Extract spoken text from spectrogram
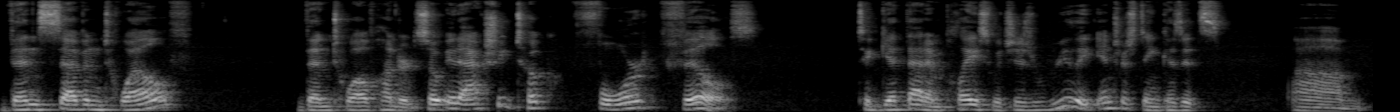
then 712, then 1200. So it actually took four fills to get that in place, which is really interesting because it's um,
